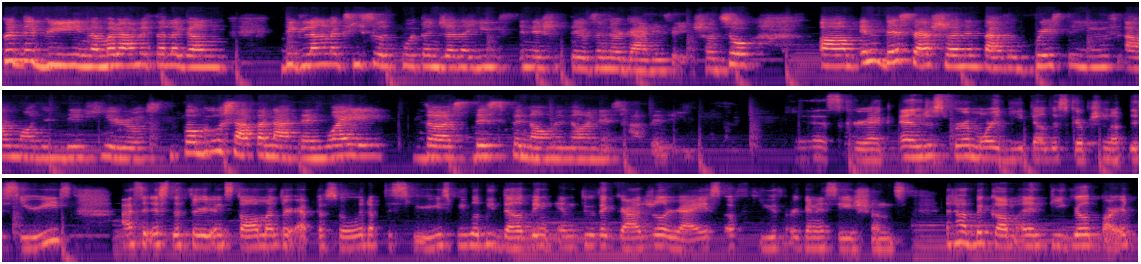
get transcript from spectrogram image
could agree na marami talagang biglang nagsisulputan dyan na youth initiatives and organizations. So, um, in this session entitled Brace the Youth, Our Modern Day Heroes, pag-uusapan natin why does this phenomenon is happening. Yes, correct. And just for a more detailed description of the series, as it is the third installment or episode of the series, we will be delving into the gradual rise of youth organizations that have become an integral part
